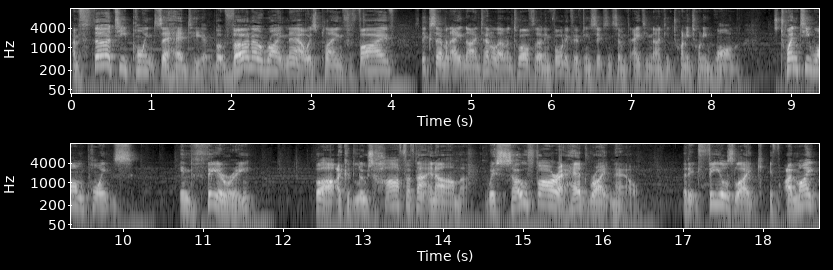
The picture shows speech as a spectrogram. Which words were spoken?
I'm 30 points ahead here, but Verno right now is playing for 5, 6, 7, 8, 9, 10, 11, 12, 13, 14, 15, 16, 17, 18, 19, 20, 21. It's 21 points in theory, but I could lose half of that in armor. We're so far ahead right now that it feels like if I might...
